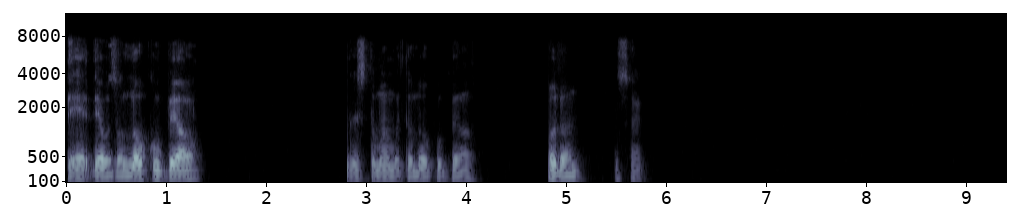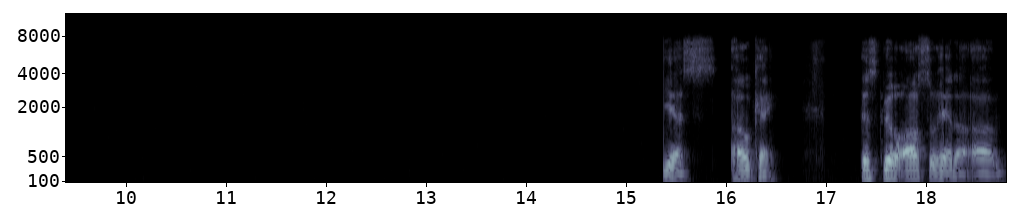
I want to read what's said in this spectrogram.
there, there was a local bill. Is this the one with the local bill? Hold on a sec. Yes, okay. This bill also had a, um,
